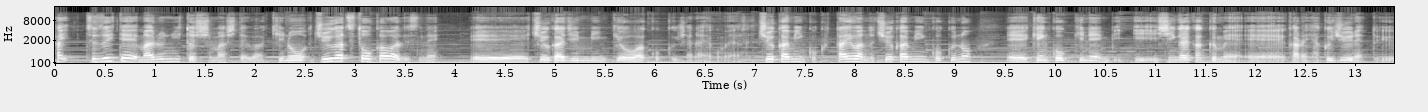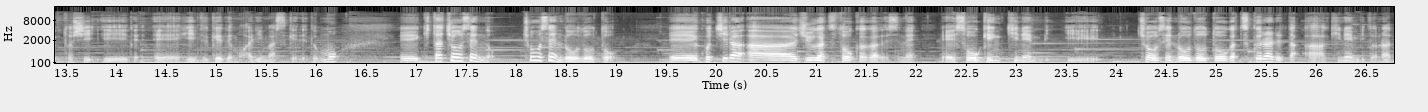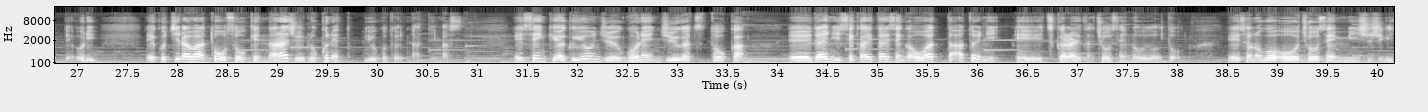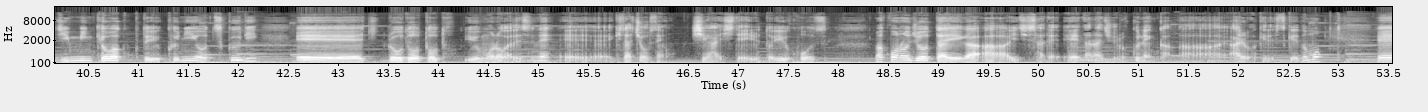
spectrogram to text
はい。続いて、丸2としましては、昨日10月10日はですね、えー、中華人民共和国じゃない、ごめんなさい。中華民国、台湾の中華民国の、えー、建国記念日、辛亥革命、えー、から110年という年、え、日付でもありますけれども、え、北朝鮮の朝鮮労働党、え、こちらあ10月10日がですね、え、創建記念日、朝鮮労働党が作られた記念日となっており、こちらは党創建76年ということになっています。1945年10月10日、第二次世界大戦が終わった後に作られた朝鮮労働党。その後、朝鮮民主主義人民共和国という国を作り、労働党というものがですね、北朝鮮を支配しているという構図。まあ、この状態が維持され、76年間あるわけですけれども、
